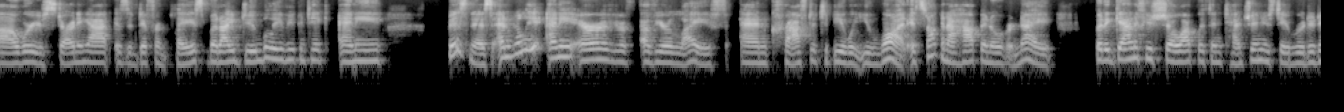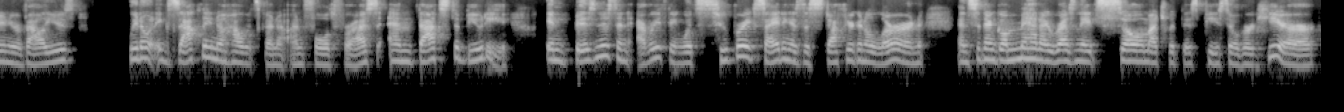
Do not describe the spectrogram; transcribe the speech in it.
Uh, where you're starting at is a different place, but I do believe you can take any business and really any area of your of your life and craft it to be what you want. It's not going to happen overnight, but again, if you show up with intention, you stay rooted in your values, we don't exactly know how it's going to unfold for us. And that's the beauty in business and everything. What's super exciting is the stuff you're going to learn and sit there and go, man, I resonate so much with this piece over here.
